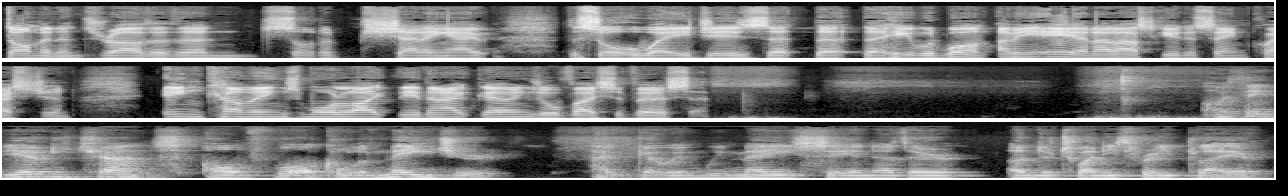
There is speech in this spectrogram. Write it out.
dominance rather than sort of shelling out the sort of wages that, that, that he would want. I mean, Ian, I'll ask you the same question incomings more likely than outgoings or vice versa? I think the only chance of what I'll call a major outgoing, we may see another under 23 player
